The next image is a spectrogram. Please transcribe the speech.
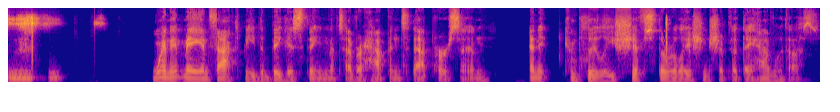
Mhm. When it may in fact be the biggest thing that's ever happened to that person and it completely shifts the relationship that they have with us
